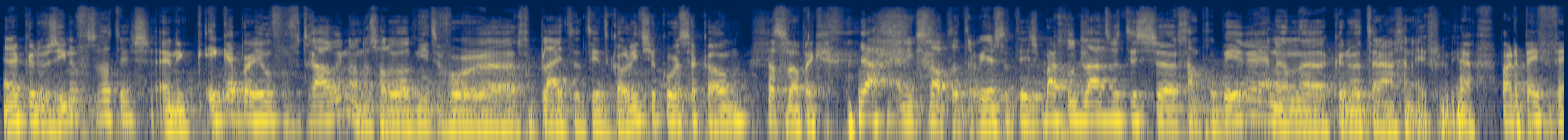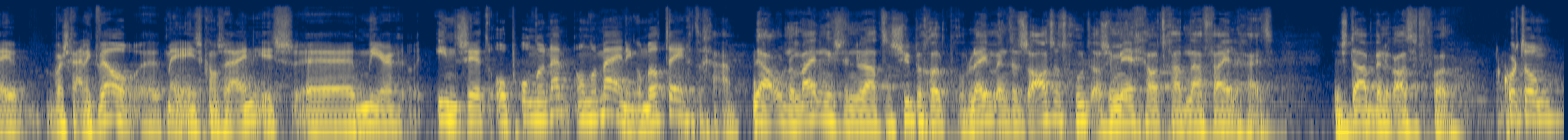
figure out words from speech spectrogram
En dan kunnen we zien of het wat is. En ik, ik heb er heel veel vertrouwen in. Anders hadden we ook niet ervoor uh, gepleit dat het in het coalitieakkoord zou komen. Dat snap ik. Ja, en ik snap dat er eerst dat is. Maar goed, laten we het eens uh, gaan proberen. En dan uh, kunnen we het daarna gaan evalueren. Ja, waar de PVV waarschijnlijk wel het mee eens kan zijn... is meer inzet op ondermijning, om dat tegen te gaan. Ja, ondermijning is inderdaad een supergroot probleem. En dat is altijd goed als er meer geld gaat naar veiligheid. Dus daar ben ik altijd voor. Kortom,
